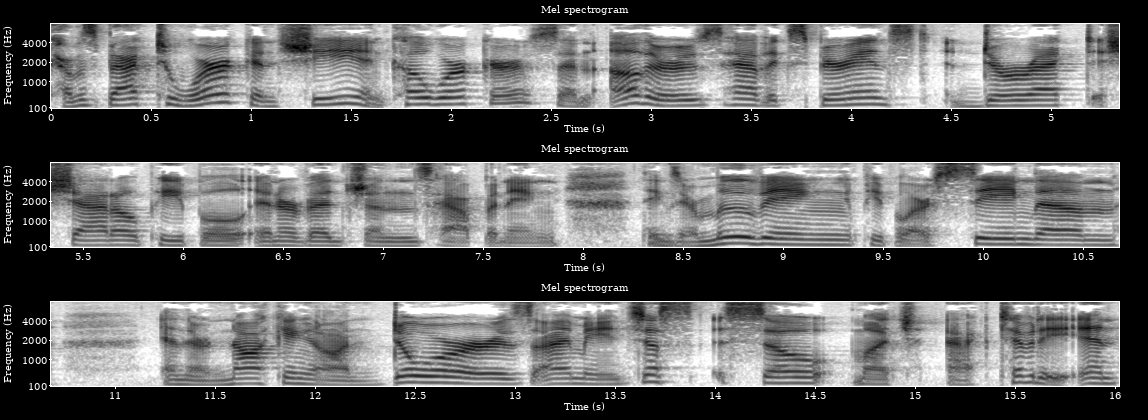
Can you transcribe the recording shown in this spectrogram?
comes back to work and she and coworkers and others have experienced direct shadow people interventions happening. Things are moving, people are seeing them and they're knocking on doors. I mean, just so much activity. And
